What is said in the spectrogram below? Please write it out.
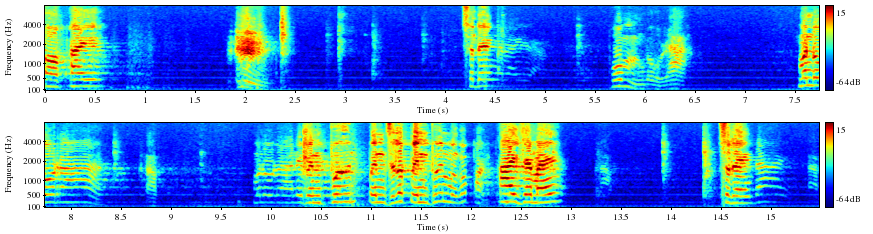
ต่อไป แสดงอะไรอะพุ่มโนรามโนราครับมโนราเนี่เป็นพื้นเป็นศิลปินพื้นเมืองของปากใต้ใช่ไหมแสดงได้ครับ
